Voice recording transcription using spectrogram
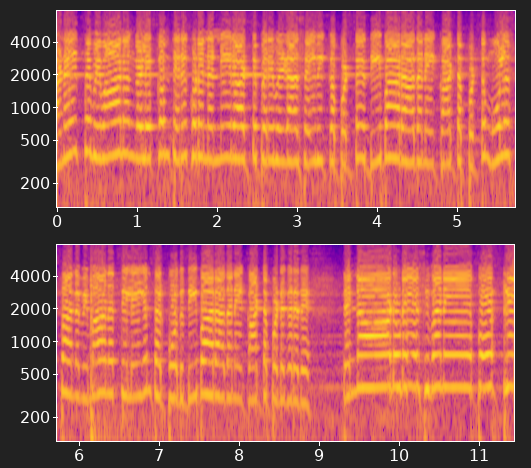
அனைத்து விமானங்களுக்கும் திருக்குட நன்னீராட்டு பெருவிழா செய்விக்கப்பட்டு தீபாராதனை காட்டப்பட்டு மூலஸ்தான விமானத்திலேயும் தற்போது தீபாராதனை காட்டப்படுகிறது. தென்னாடுடைய சிவனே போற்றி.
